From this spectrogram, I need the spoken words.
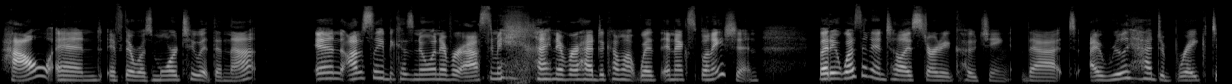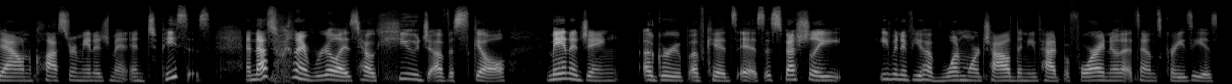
how and if there was more to it than that. And honestly, because no one ever asked me, I never had to come up with an explanation. But it wasn't until I started coaching that I really had to break down classroom management into pieces. And that's when I realized how huge of a skill managing a group of kids is, especially even if you have one more child than you've had before. I know that sounds crazy is,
